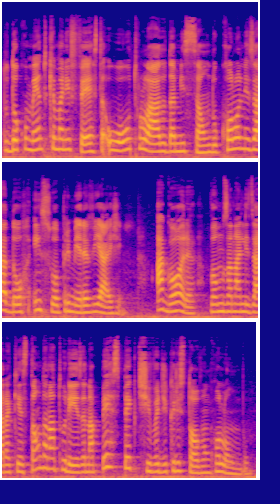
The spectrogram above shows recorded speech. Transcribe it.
do documento que manifesta o outro lado da missão do colonizador em sua primeira viagem. Agora, vamos analisar a questão da natureza na perspectiva de Cristóvão Colombo.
